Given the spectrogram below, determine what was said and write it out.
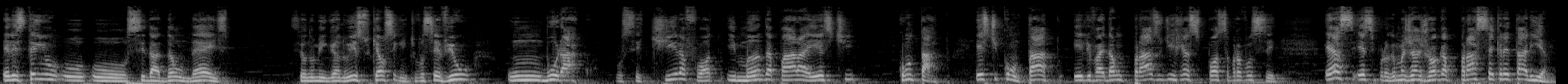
Eles têm o, o, o Cidadão 10, se eu não me engano isso, que é o seguinte: você viu um buraco, você tira a foto e manda para este contato. Este contato, ele vai dar um prazo de resposta para você. Esse, esse, programa já joga para a secretaria.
